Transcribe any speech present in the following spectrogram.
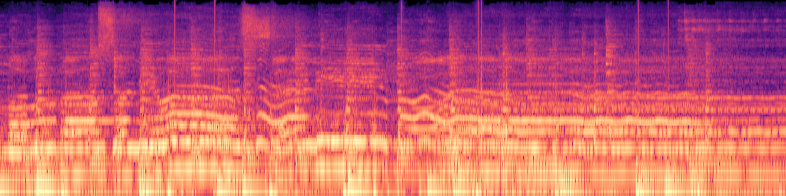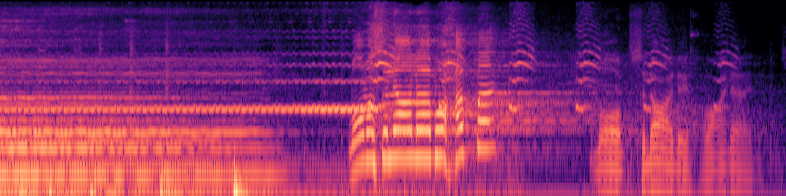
Allahumma salli wa sallim. Allahumma salli ala Muhammad. Allahumma salli ala wa ala alihi.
